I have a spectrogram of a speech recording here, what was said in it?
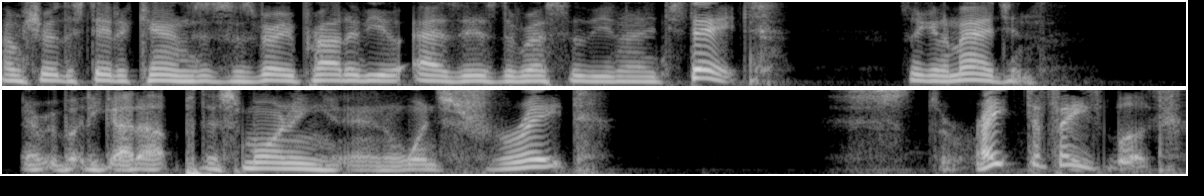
I'm sure the state of Kansas is very proud of you, as is the rest of the United States. So you can imagine everybody got up this morning and went straight, straight to Facebook.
